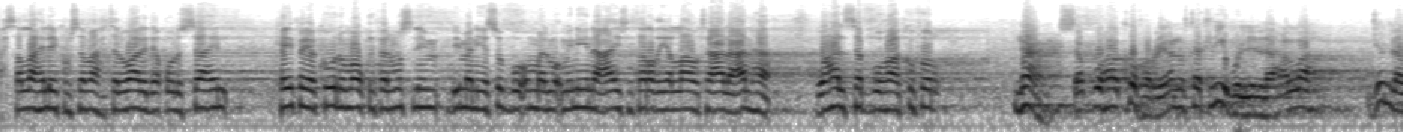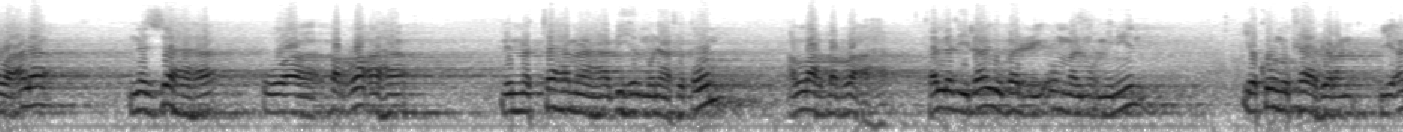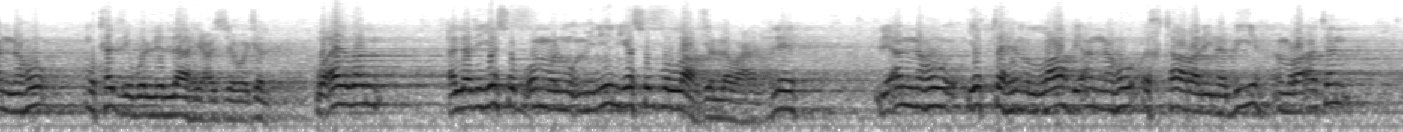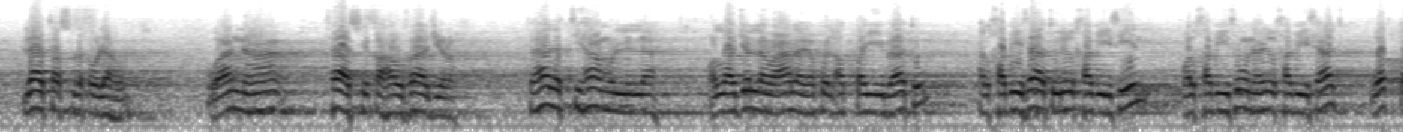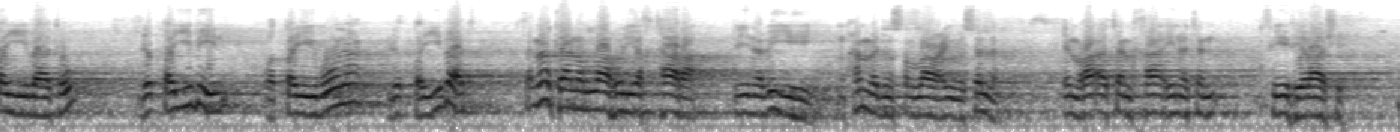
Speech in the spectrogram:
أحسن الله إليكم سماحة الوالد يقول السائل كيف يكون موقف المسلم بمن يسب أم المؤمنين عائشة رضي الله تعالى عنها؟ وهل سبها كفر؟ نعم سبها كفر لأنه تكذيب لله. الله جل وعلا نزهها وبرأها مما اتهمها به المنافقون. الله برأها. فالذي لا يبرئ أم المؤمنين يكون كافرا لأنه مكذب لله عز وجل. وأيضا الذي يسب أم المؤمنين يسب الله جل وعلا. ليه؟ لأنه يتهم الله بأنه اختار لنبيه امرأة لا تصلح له وأنها فاسقة أو فاجرة. فهذا اتهام لله. والله جل وعلا يقول الطيبات الخبيثات للخبيثين والخبيثون للخبيثات والطيبات للطيبين. والطيبون للطيبات فما كان الله ليختار لنبيه محمد صلى الله عليه وسلم امرأة خائنة في فراشه.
